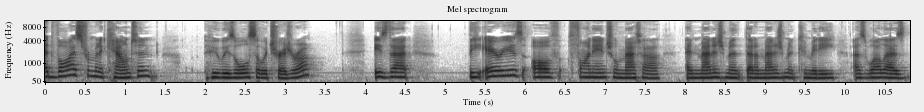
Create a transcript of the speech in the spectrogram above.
advice from an accountant who is also a treasurer is that the areas of financial matter and management that a management committee, as well as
